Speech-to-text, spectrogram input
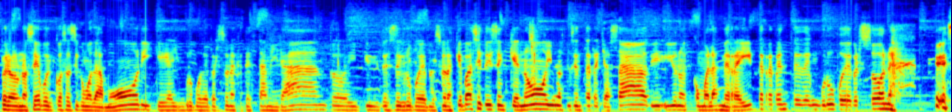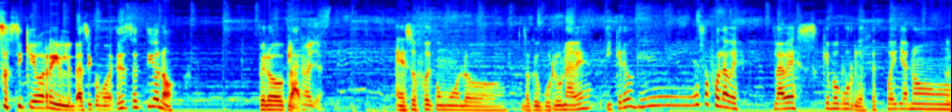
pero no sé, pues en cosas así como de amor y que hay un grupo de personas que te está mirando y, y ese grupo de personas que pasa y te dicen que no y uno se siente rechazado y, y uno es como el hazme reír de repente de un grupo de personas. Eso sí que es horrible, así como en ese sentido no. Pero claro, Ah, eso fue como lo, lo que ocurrió una vez y creo que esa fue la vez, la vez que me ocurrió. Después ya no,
